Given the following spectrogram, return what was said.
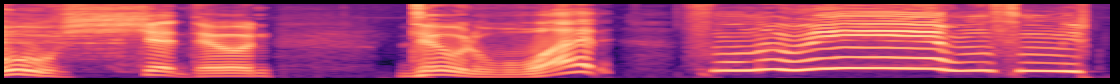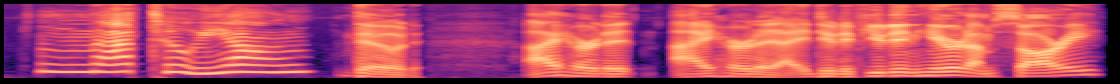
Oh shit, dude. Dude, what? Not too young. Dude, I heard it. I heard it. I, dude, if you didn't hear it, I'm sorry.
